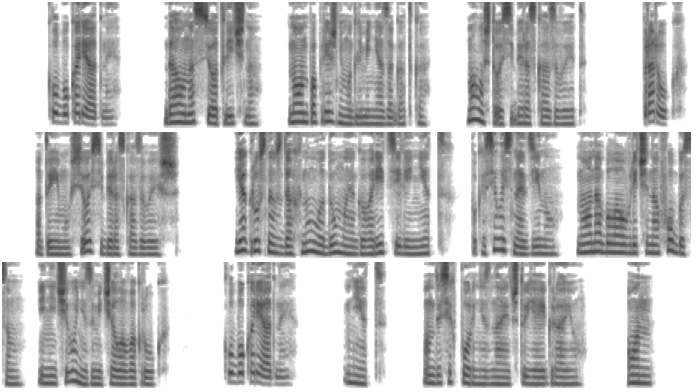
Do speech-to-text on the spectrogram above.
Клубок Ариадны. Да, у нас все отлично, но он по-прежнему для меня загадка. Мало что о себе рассказывает. Пророк. А ты ему все о себе рассказываешь? Я грустно вздохнула, думая, говорить или нет. Покосилась на Дину, но она была увлечена Фобосом и ничего не замечала вокруг. Клубок Ариадны. Нет, он до сих пор не знает, что я играю. Он...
